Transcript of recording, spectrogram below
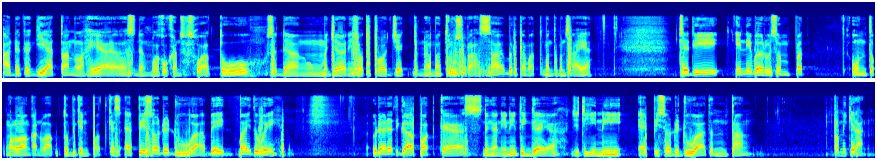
ada kegiatan lah ya sedang melakukan sesuatu sedang menjalani suatu project bernama Terus Rasa bersama teman-teman saya. Jadi ini baru sempat untuk meluangkan waktu bikin podcast episode 2 by, by the way. Udah ada tiga podcast dengan ini tiga ya. Jadi ini episode 2 tentang pemikiran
